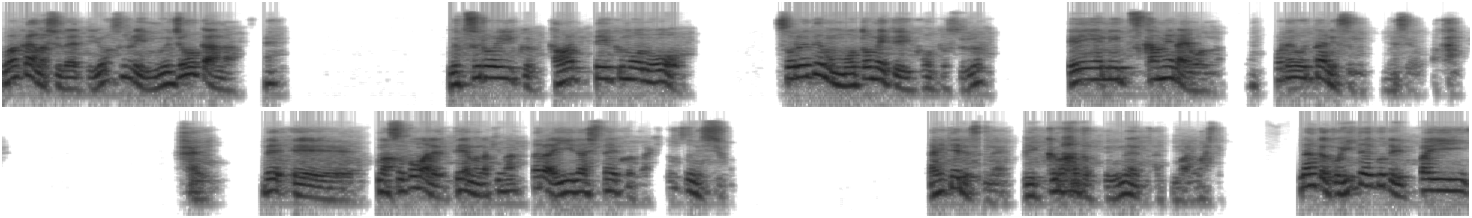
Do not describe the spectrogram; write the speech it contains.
れない。和歌の主題って要するに無常感なんですね。移ろいく、変わっていくものをそれでも求めていこうとする、永遠につかめないものなんですね。これを歌にするんですよ。はい。で、えー、まあ、そこまでテーマが決まったら言い出したいことは一つにしよう。大体ですね、ビッグワードっていうね、さっきもありましたなんかこう言いたいこといっぱい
